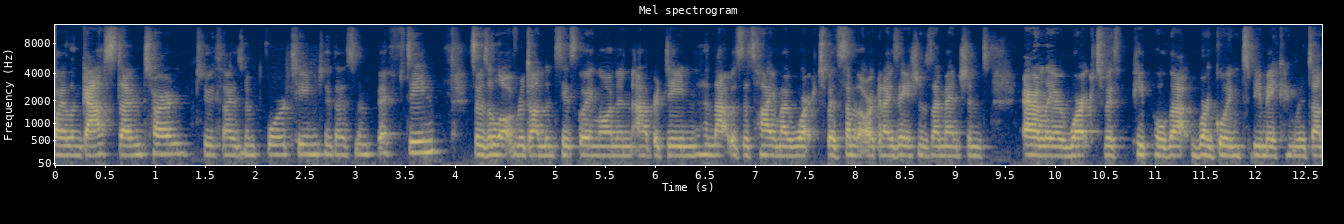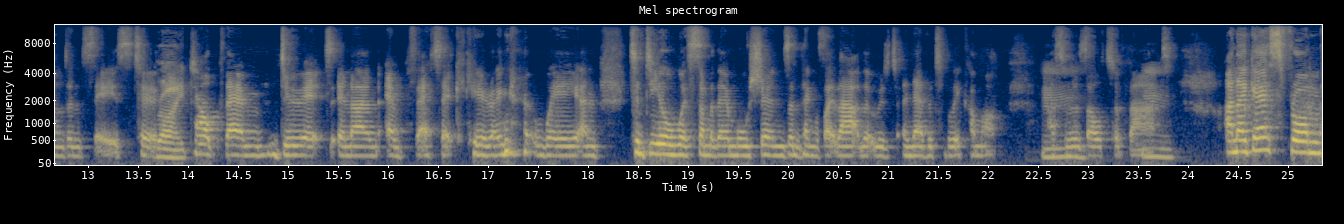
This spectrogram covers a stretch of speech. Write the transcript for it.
oil and gas downturn 2014 2015 so there's a lot of redundancies going on in aberdeen and that was the time i worked with some of the organizations i mentioned earlier worked with people that were going to be making redundancies to right. help them do it in an empathetic caring way and to deal with some of the emotions and things like that that would inevitably come up mm. as a mm. result of that mm and I guess from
